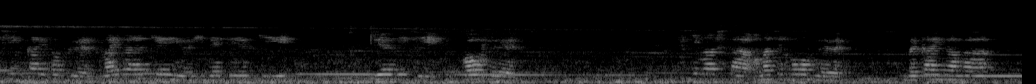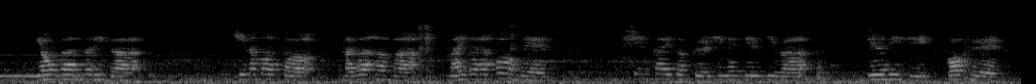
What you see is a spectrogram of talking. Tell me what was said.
新快速前原経由姫路行き12時5分着きました同じホーム向かい側4番乗り場木の本長浜前原方面新海賊姫路行きは12時5分。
